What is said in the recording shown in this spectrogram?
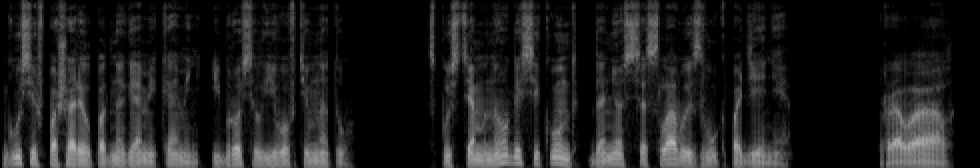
Гусев пошарил под ногами камень и бросил его в темноту. Спустя много секунд донесся слабый звук падения. Провал.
